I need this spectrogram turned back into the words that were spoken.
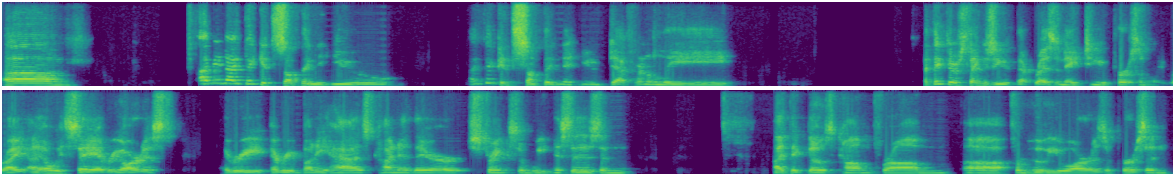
Um, I mean, I think it's something that you I think it's something that you definitely. I think there's things you that resonate to you personally, right? I always say every artist, every everybody has kind of their strengths and weaknesses, and I think those come from uh, from who you are as a person.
